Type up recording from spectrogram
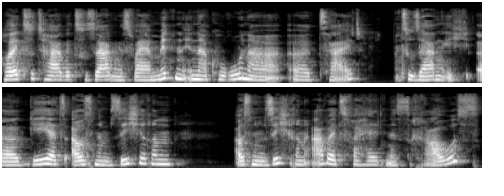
heutzutage zu sagen, es war ja mitten in der Corona-Zeit, zu sagen, ich äh, gehe jetzt aus einem sicheren, aus einem sicheren Arbeitsverhältnis raus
